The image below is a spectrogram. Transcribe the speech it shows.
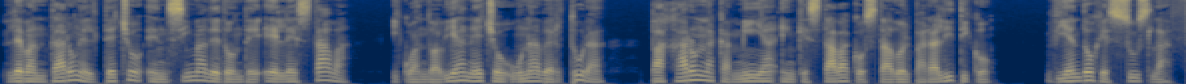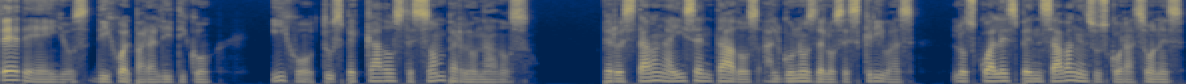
levantaron el techo encima de donde él estaba, y cuando habían hecho una abertura, bajaron la camilla en que estaba acostado el paralítico. Viendo Jesús la fe de ellos, dijo al paralítico, Hijo, tus pecados te son perdonados. Pero estaban ahí sentados algunos de los escribas, los cuales pensaban en sus corazones,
